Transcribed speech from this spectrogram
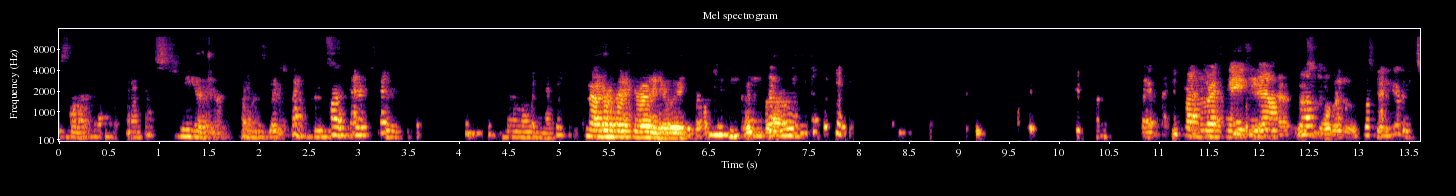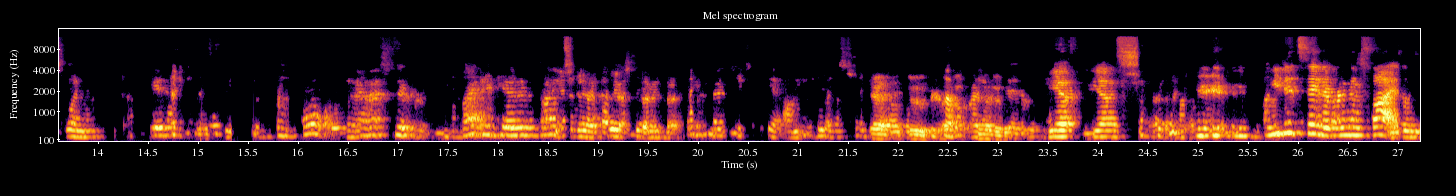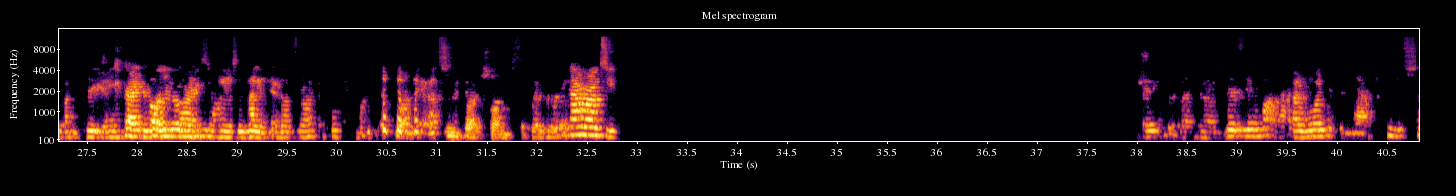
everybody ready. On the right page now. Oh, that's different. I didn't get it. Yep, yes. Oh, he did say that everything's fine. He tried to tell you guys. Now we're on to you. I wanted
